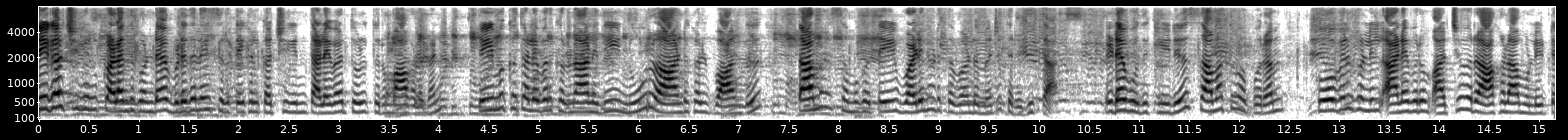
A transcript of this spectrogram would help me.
நிகழ்ச்சியில் கலந்து கொண்ட விடுதலை சிறுத்தைகள் கட்சியின் தலைவர் தொல் திருமாவளவன் திமுக தலைவர் கருணாநிதி நூறு ஆண்டுகள் வாழ்ந்து தமிழ் சமூகத்தை வழிநடத்த வேண்டும் என்று தெரிவித்தார். இடஒதுக்கீடு சமத்துவபுரம் கோவில்களில் அனைவரும் அர்ச்சகர் ஆகலாம் உள்ளிட்ட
